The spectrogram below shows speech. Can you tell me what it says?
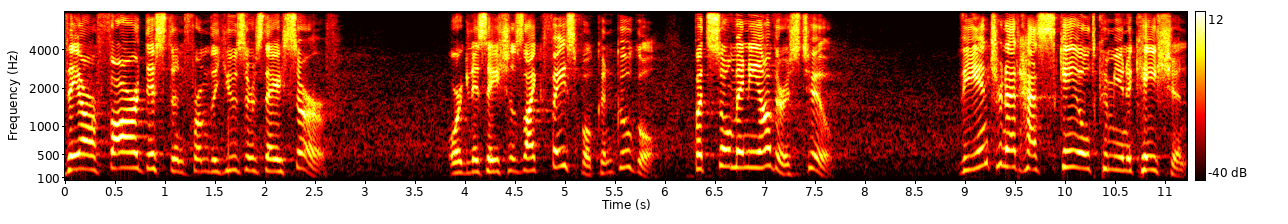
they are far distant from the users they serve. Organizations like Facebook and Google, but so many others too. The internet has scaled communication,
